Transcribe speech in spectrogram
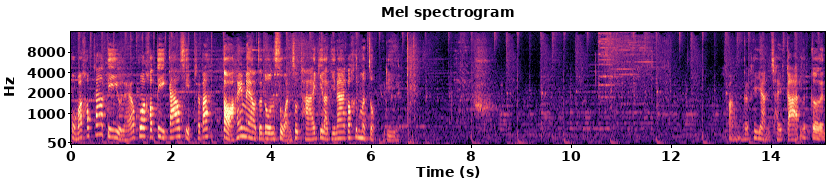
ผมว่าเขากล้าตีอยู่แล้ว เพราะว่าเขาตี 90 ใช่ปะต่อให้แมวจะโดนสวนสุดท้ายกิลาติน่าก็ขึ้นมาจบอยู่ดี ฝั่งมันก็ขยันใช้การ์ดเหลือเกิน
